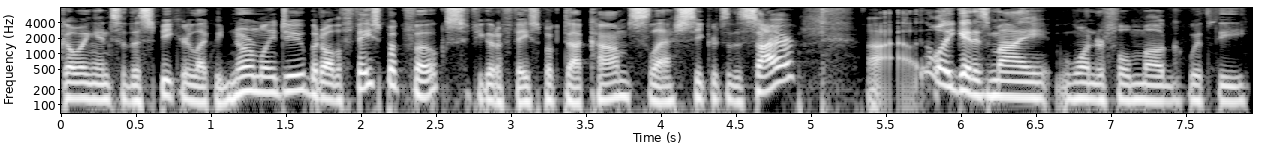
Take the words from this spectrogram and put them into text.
going into the speaker like we normally do, but all the Facebook folks, if you go to Facebook.com slash Secrets of the Sire, uh, all you get is my wonderful mug with the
